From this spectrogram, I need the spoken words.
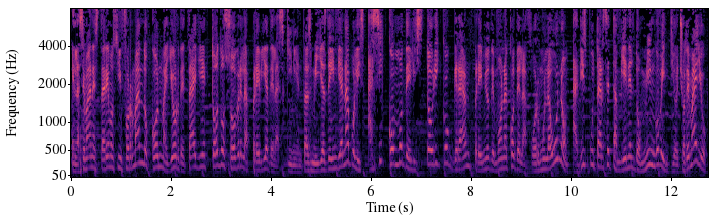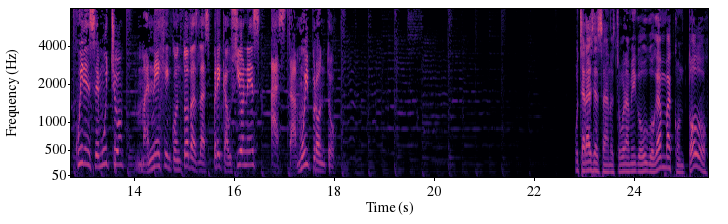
En la semana estaremos informando con mayor detalle todo sobre la previa de las 500 millas de Indianápolis, así como del histórico Gran Premio de Mónaco de la Fórmula 1, a disputarse también el domingo 28 de mayo. Cuídense mucho, manejen con todas las precauciones. Hasta muy pronto. Muchas gracias a nuestro buen amigo Hugo Gamba con todo,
